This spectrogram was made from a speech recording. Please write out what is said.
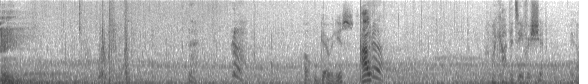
oh, there it is. Ow! Oh my god, that's Avery's ship. Yeah.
